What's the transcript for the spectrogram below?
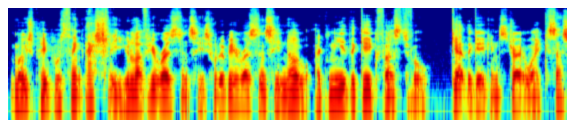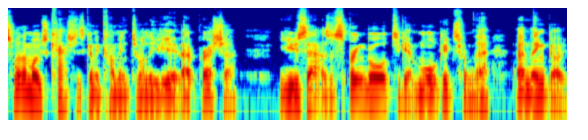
most people think, Ashley, you love your residencies. Would it be a residency? No, I'd need the gig first of all. Get the gig in straight away because that's where the most cash is going to come in to alleviate that pressure. Use that as a springboard to get more gigs from there and then go.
